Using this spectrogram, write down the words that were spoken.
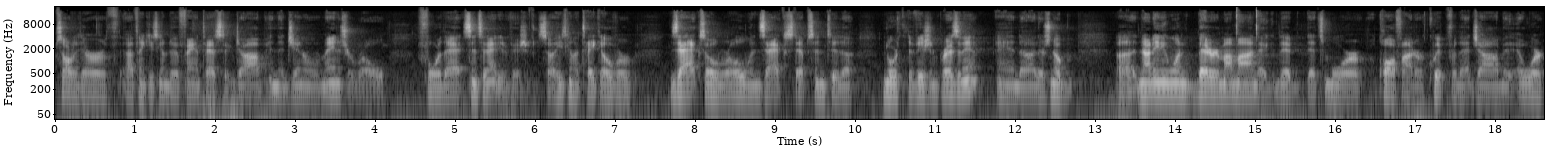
solid earth. I think he's going to do a fantastic job in the general manager role for that Cincinnati division. So he's going to take over Zach's old role when Zach steps into the North Division president. And uh, there's no uh, not anyone better in my mind that, that that's more qualified or equipped for that job or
